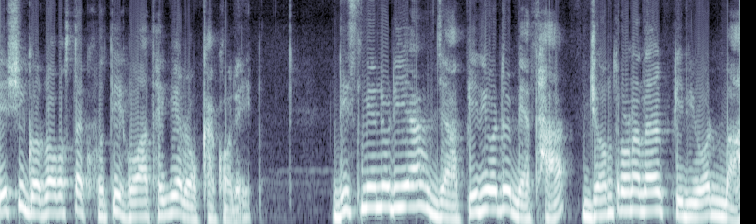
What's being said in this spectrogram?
বেশি গর্ভাবস্থায় ক্ষতি হওয়া থেকে রক্ষা করে। ডিসমেনোরিয়া যা পিরিয়ডের ব্যথা, যন্ত্রণাদায়ক পিরিয়ড বা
